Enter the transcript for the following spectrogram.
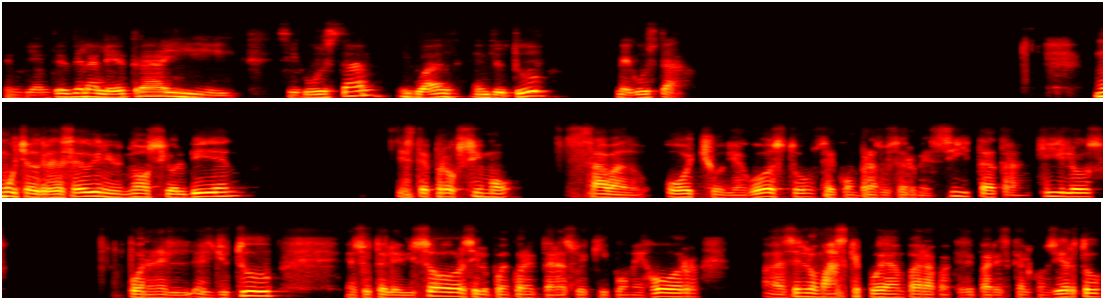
pendientes de la letra y si gustan, igual en YouTube, me gusta. Muchas gracias Edwin y no se olviden, este próximo sábado 8 de agosto se compran su cervecita, tranquilos, ponen el, el, YouTube en su televisor, si lo pueden conectar a su equipo mejor, hacen lo más que puedan para, para, que se parezca al concierto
